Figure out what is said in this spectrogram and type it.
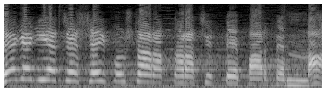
লেগে গিয়েছে, সেই পোস্টার আপনারা ছিটতে পারবেন না।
